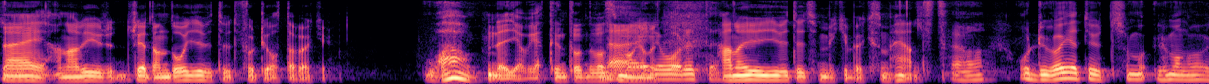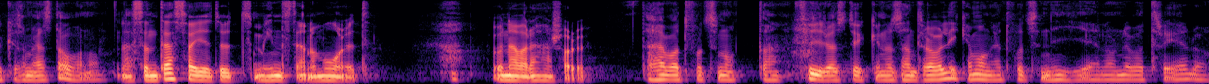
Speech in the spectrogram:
Nej, han hade ju redan då givit ut 48 böcker. Wow! Nej, jag vet inte om det var så Nej, många. det var det inte. Han har ju givit ut hur mycket böcker som helst. Ja, och du har gett ut så, hur många böcker som helst av honom. Ja, Sen dess har jag gett ut minst en om året. Och när var det här sa du? Det här var 2008, fyra stycken och sen tror jag det var lika många 2009 eller om det var tre då.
